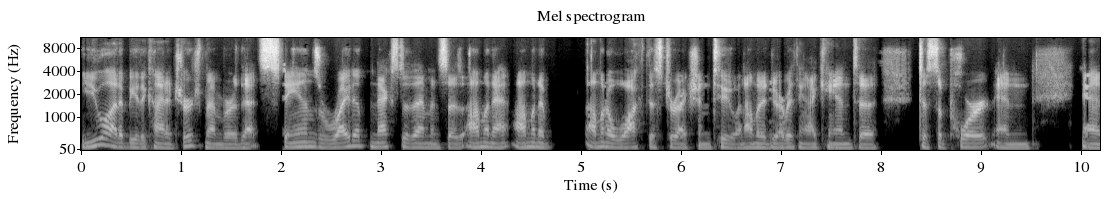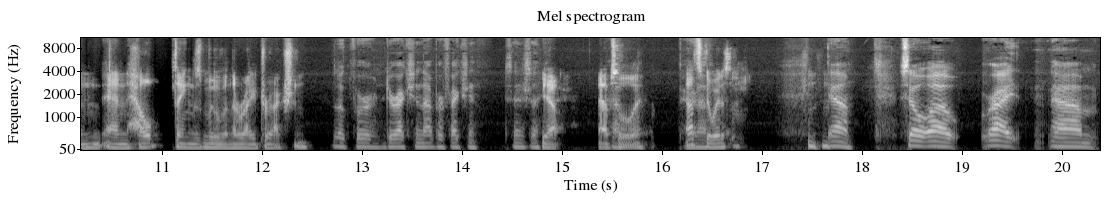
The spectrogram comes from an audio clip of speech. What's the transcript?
you ought to be the kind of church member that stands right up next to them and says, I'm gonna, I'm gonna I'm going to walk this direction too, and I'm going to do everything I can to to support and and and help things move in the right direction look for direction, not perfection, essentially. Yeah, absolutely. That's a good way to say. it yeah. So, uh, right. Um,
